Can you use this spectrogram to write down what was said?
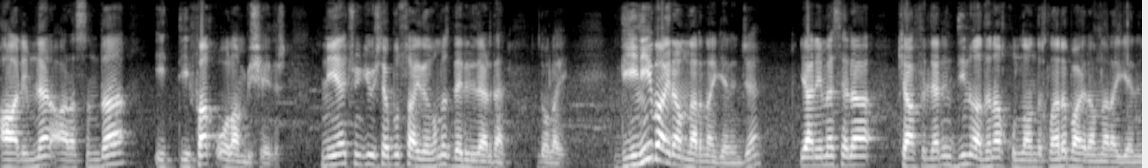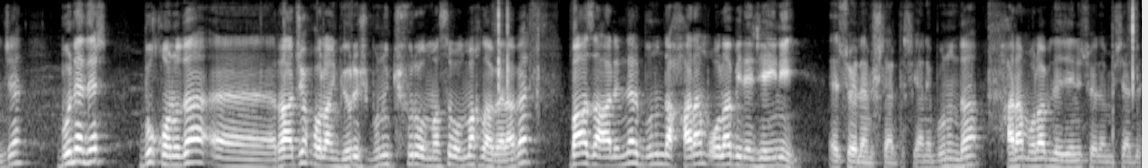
alimler arasında ittifak olan bir şeydir. Niye? Çünkü işte bu saydığımız delillerden dolayı. Dini bayramlarına gelince, yani mesela kafirlerin din adına kullandıkları bayramlara gelince, bu nedir? Bu konuda e, racih olan görüş, bunun küfür olması olmakla beraber bazı alimler bunun da haram olabileceğini e, söylemişlerdir. Yani bunun da haram olabileceğini söylemişlerdir.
